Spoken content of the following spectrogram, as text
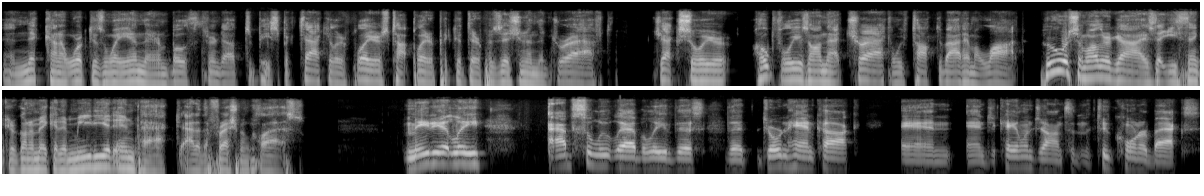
and Nick kind of worked his way in there, and both turned out to be spectacular players. Top player picked at their position in the draft. Jack Sawyer hopefully is on that track, and we've talked about him a lot. Who are some other guys that you think are going to make an immediate impact out of the freshman class? Immediately, absolutely, I believe this that Jordan Hancock and and Jakailin Johnson, the two cornerbacks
